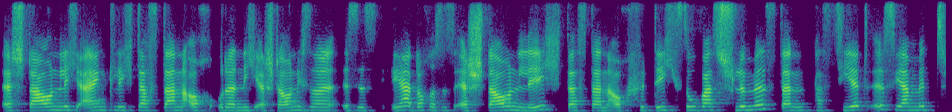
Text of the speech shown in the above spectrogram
erstaunlich eigentlich, dass dann auch, oder nicht erstaunlich, sondern es ist, ja doch, es ist erstaunlich, dass dann auch für dich sowas Schlimmes dann passiert ist, ja mit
